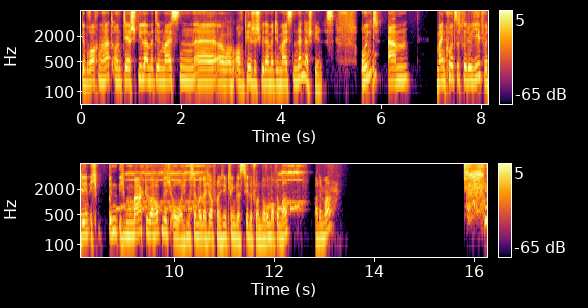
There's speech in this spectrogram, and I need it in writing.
gebrochen hat und der Spieler mit den meisten, äh, europäische Spieler mit den meisten Länderspielen ist. Und mhm. ähm, mein kurzes Plädoyer für den, ich bin, ich mag überhaupt nicht, oh, ich muss ja mal gleich aufmachen, hier klingt das Telefon, warum auch immer. Warte mal.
